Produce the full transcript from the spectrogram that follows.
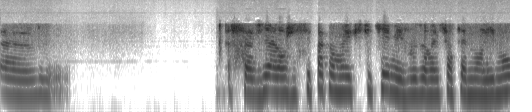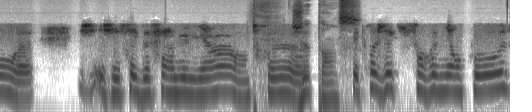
Euh, ça vient, alors je ne sais pas comment expliquer, mais vous aurez certainement les mots. Euh, j'essaye de faire le lien entre je pense. ces projets qui sont remis en cause,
